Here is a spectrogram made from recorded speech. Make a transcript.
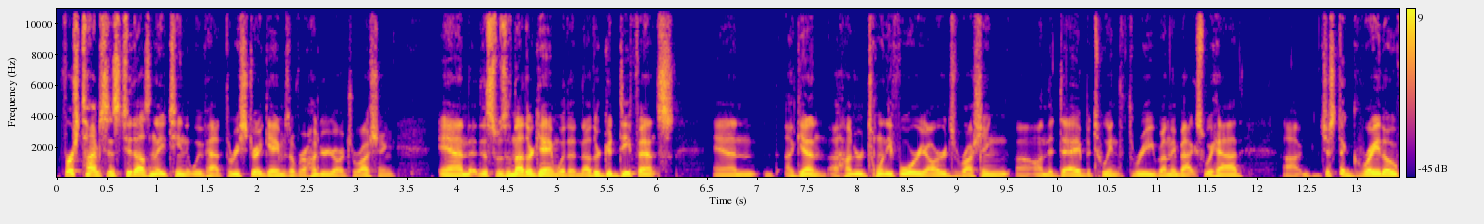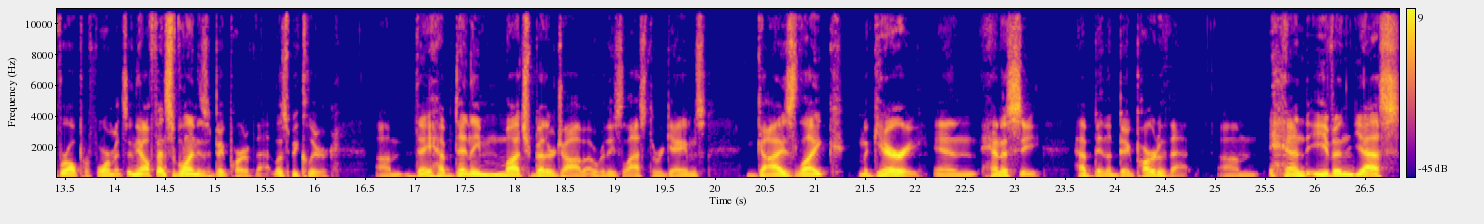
First time since 2018 that we've had three straight games over 100 yards rushing. And this was another game with another good defense and again, 124 yards rushing uh, on the day between the three running backs we had. Uh, just a great overall performance. And the offensive line is a big part of that. Let's be clear. Um, they have done a much better job over these last three games. Guys like McGary and Hennessy have been a big part of that. Um, and even, yes,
